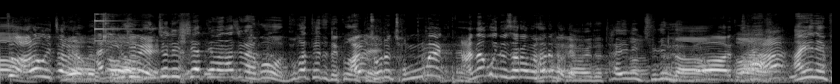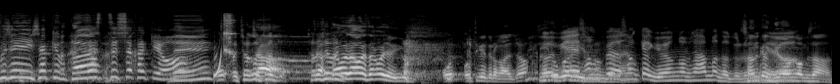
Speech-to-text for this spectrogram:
집중 안 하고 있잖아요. 아니 이거 민준이. 민준이 씨한테만 하지 말고 누구한테도 될 것 같아. 아니 저는 정말 안 하고 있는 사람을 하는 거예요. 근데 타이밍 죽인다. 자, INFJ 시작해 볼까? 테스트 시작할게요. 네. 자, 잠깐, 잠깐만, 잠깐만요. 이거 어, 어떻게 들어가죠? 그 위에 성표 성격 유형 검사 한 번 더 누르면 성격 돼요. 유형 검사.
